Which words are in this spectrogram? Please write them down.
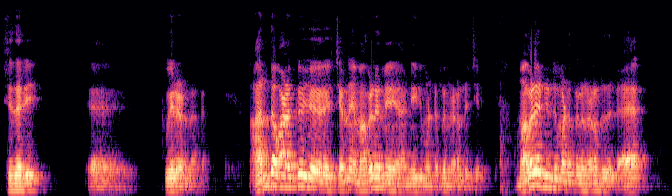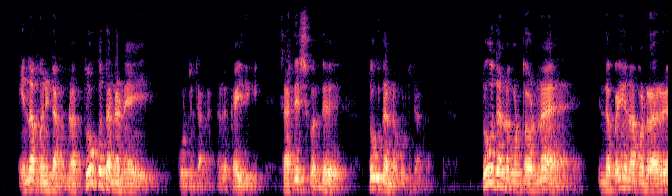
சிதறி உயிரிழந்தாங்க. அந்த வழக்கு சென்னை மகளிர் நீதிமன்றத்தில் நடந்துச்சு. மகளிர் நீதிமன்றத்தில் நடந்ததில் என்ன பண்ணிட்டாங்க அப்படின்னா தூக்கு தண்டனை கொடுத்துட்டாங்க அந்த கைதிக்கு. சதீஷ்க்கு வந்து தூக்கு தண்டனை கொடுத்துட்டாங்க. தூக்கு தண்டனை கொடுத்த உடனே இந்த பையன் என்ன பண்ணுறாரு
